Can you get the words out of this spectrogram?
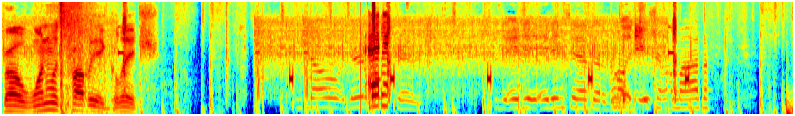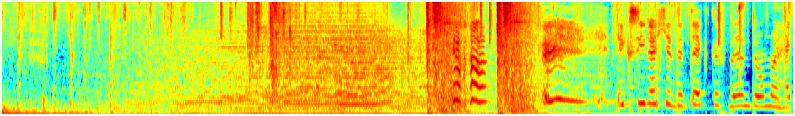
Bro, one was probably a glitch. No, they're both good. It, it, it didn't say that they're good. Shaman. ik zie dat je detective bent door mijn hack.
